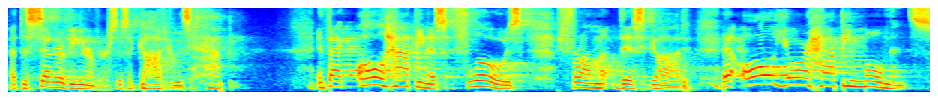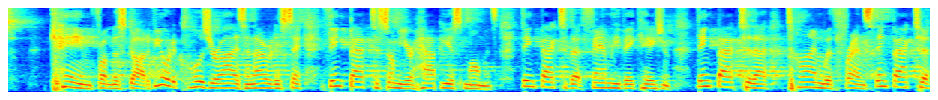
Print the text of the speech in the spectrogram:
At the center of the universe is a God who is happy. In fact, all happiness flows from this God. All your happy moments came from this God. If you were to close your eyes and I were to say, think back to some of your happiest moments, think back to that family vacation, think back to that time with friends, think back to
